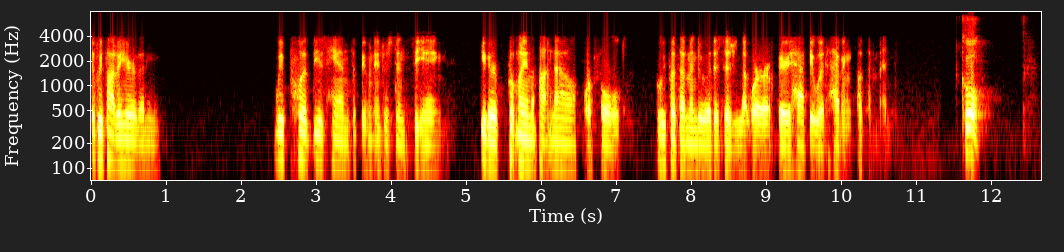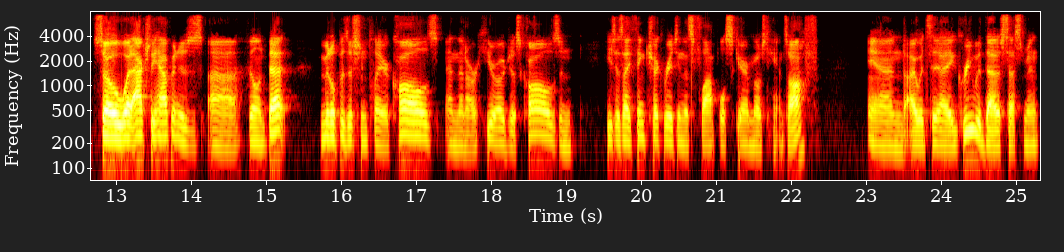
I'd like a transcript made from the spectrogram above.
if we pot it here, then we put these hands that we have an interest in seeing either put money in the pot now or fold. We put them into a decision that we're very happy with having put them in. Cool. So what actually happened is uh, villain bet, middle position player calls, and then our hero just calls, and he says, "I think check raising this flop will scare most hands off." And I would say I agree with that assessment,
